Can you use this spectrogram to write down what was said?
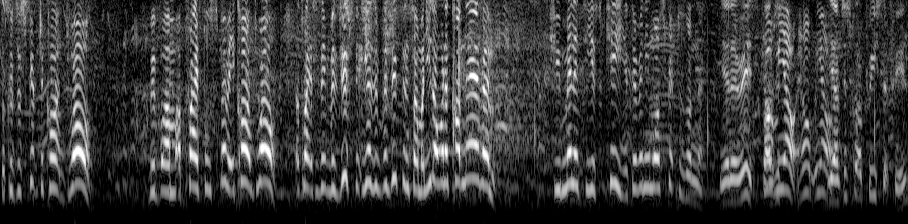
Because the scripture can't dwell with um, a prideful spirit. It can't dwell. That's why it says it resist. You're resisting someone. You don't want to come near them. Humility is key. Is there any more scriptures on there? Yeah, there is. Help I've me out. Help me out. Yeah, I've just got a preset for you.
